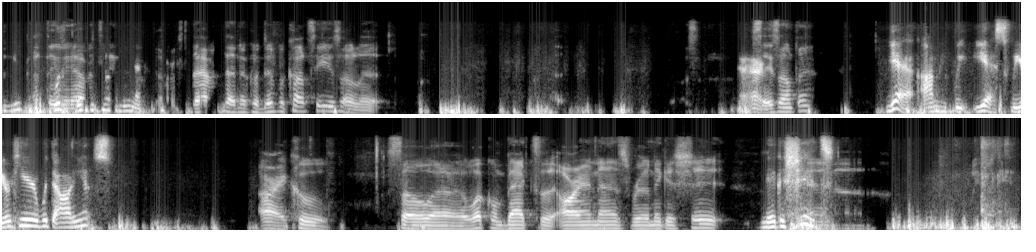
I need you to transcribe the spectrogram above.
I think what, we have, you talking about? still have technical difficulties. Hold up. Uh, Say something. yeah, I'm. We yes, we are here with the audience. All right, cool. So uh welcome back to RNS Real Nigga Shit. Nigga, shit. And,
